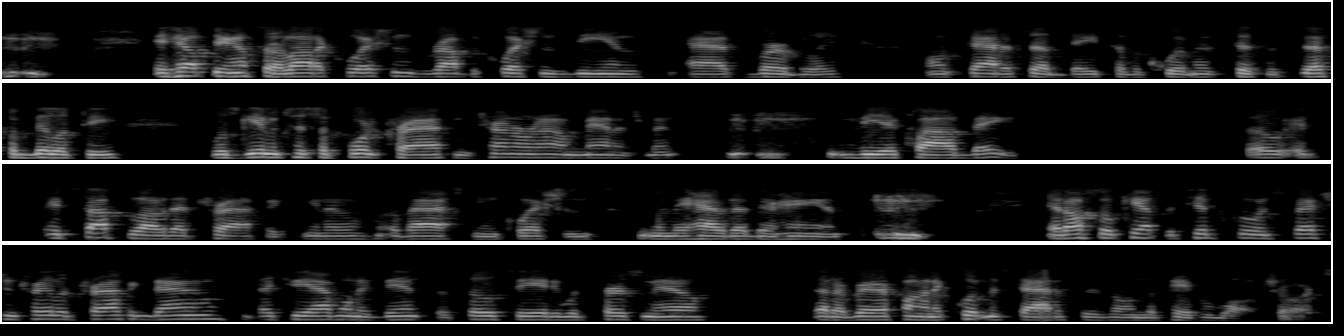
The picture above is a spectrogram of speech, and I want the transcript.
it helped answer a lot of questions without the questions being asked verbally on status updates of equipment since accessibility was given to support craft and turnaround management via cloud based. So it, it stops a lot of that traffic, you know, of asking questions when they have it at their hands. It also kept the typical inspection trailer traffic down that you have on events associated with personnel that are verifying equipment statuses on the paper wall charts.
